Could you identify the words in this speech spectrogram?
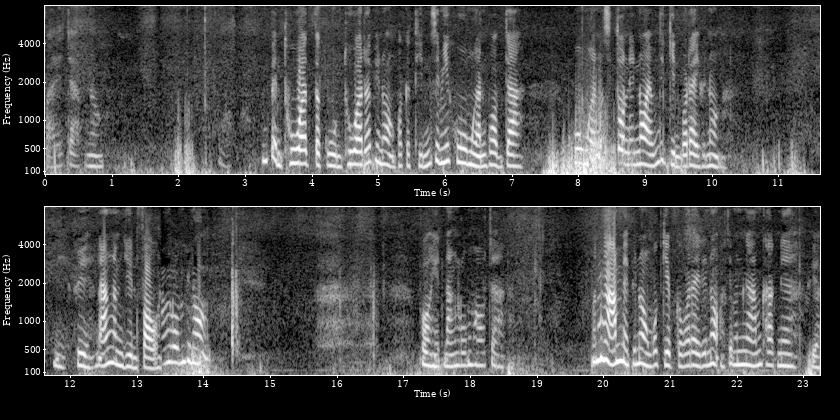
ไปจ้าพี่น้องมันเป็นทัวตระกูลทัวเด้อพี่น้องผักกระถินสิมีคู่เหมือนพร้อมจ้าคู่เหมือนมันสิต้นน้อยๆมันจะกินบ่ได้พี่น้อง นี่พี่นางกันยืนเฝ้านางล้มพี่น้องพอเห็ดนางล้มเขาจ้ามันงามแหม่พี่น้องบ่เก็บกับว่าได้เด้เนาะจะมันงามคักเนี่ยเพีย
